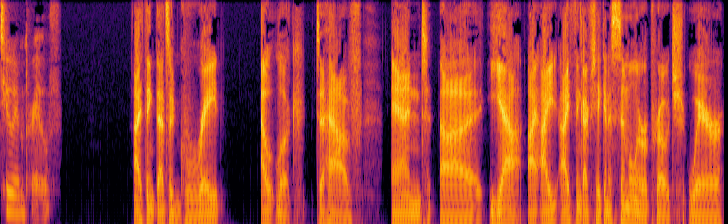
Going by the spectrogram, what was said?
to improve. I think that's a great outlook to have. And uh, yeah, I, I, I think I've taken a similar approach where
